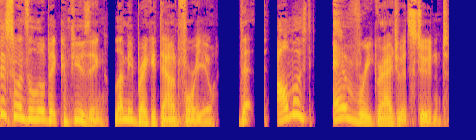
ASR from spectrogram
this one's a little bit confusing. Let me break it down for you. That almost every graduate student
